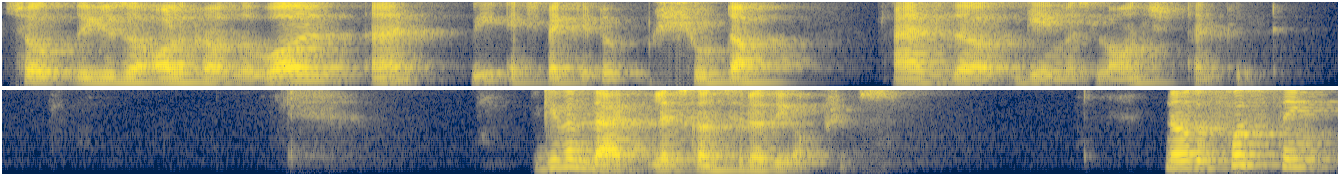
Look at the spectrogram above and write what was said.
So the user all across the world and we expect it to shoot up as the game is launched and played. Given that, let's consider the options. Now, the first thing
